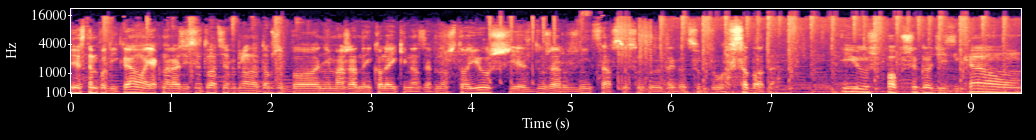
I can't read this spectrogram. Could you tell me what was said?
Jestem pod Ikeą, jak na razie sytuacja wygląda dobrze, bo nie ma żadnej kolejki na zewnątrz. To już jest duża różnica w stosunku do tego, co było w sobotę. I już po przygodzie z Ikeą,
